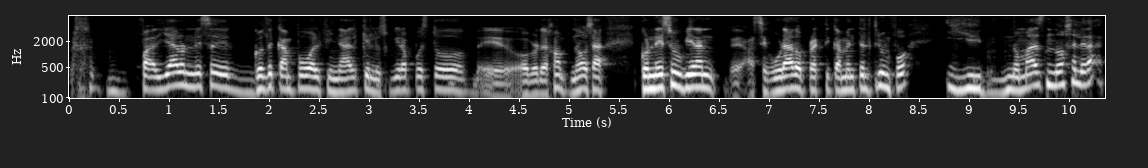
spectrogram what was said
fallaron ese gol de campo al final que los hubiera puesto eh, over the hump, ¿no? O sea, con eso hubieran eh, asegurado prácticamente el triunfo y nomás no se le da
